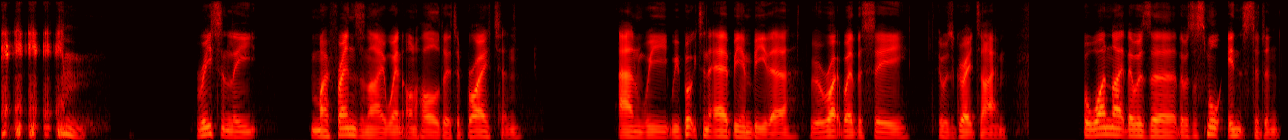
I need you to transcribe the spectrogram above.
recently, my friends and I went on holiday to Brighton, and we we booked an Airbnb there. We were right by the sea. It was a great time. But one night there was a there was a small incident.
